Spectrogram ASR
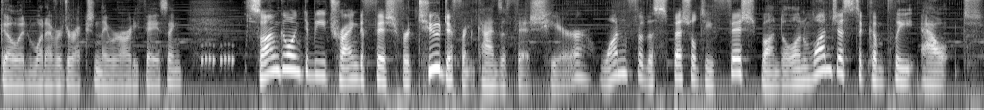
go in whatever direction they were already facing. So I'm going to be trying to fish for two different kinds of fish here. One for the specialty fish bundle, and one just to complete out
